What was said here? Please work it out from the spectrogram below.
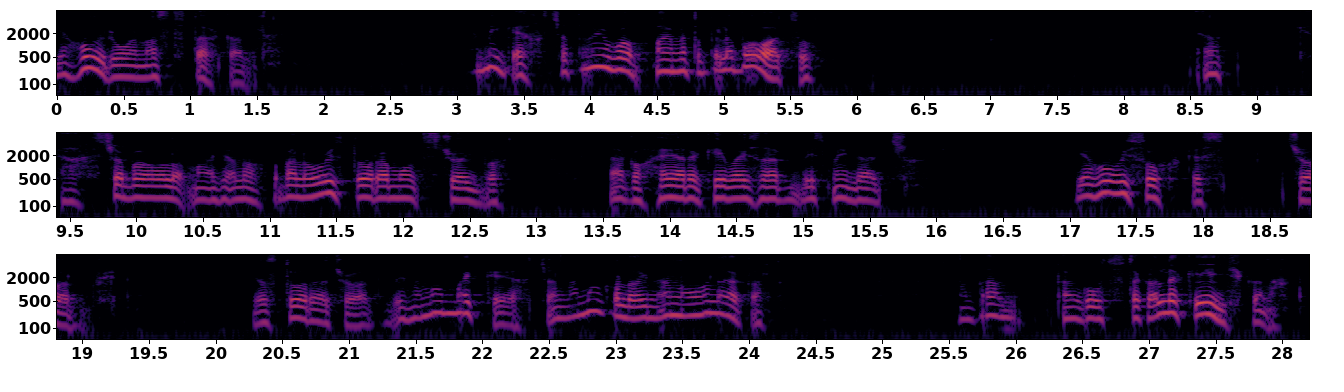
Ja huiruonasta takalla mikä, satoi minun maailmantopella poatsu. Ja, ja saba olema ja lahka palju uistuora muud tšoiba. Lägo herki või sarbis millegi. Ja hui suhkes tšarvin. Ja stora tšarvin, no ma ma ei tea, see on muga laine no olegal. No ta, ta on kutsutaga alle kiihkanad.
